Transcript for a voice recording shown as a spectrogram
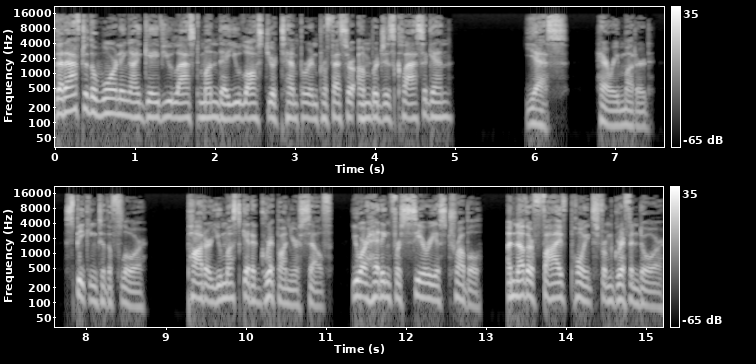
that after the warning I gave you last Monday you lost your temper in Professor Umbridge's class again? Yes, Harry muttered, speaking to the floor. Potter, you must get a grip on yourself. You are heading for serious trouble. Another five points from Gryffindor.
